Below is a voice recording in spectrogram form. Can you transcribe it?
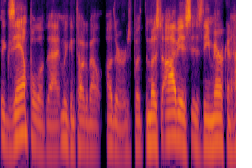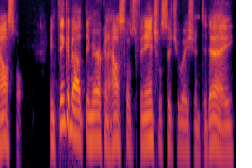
example of that, and we can talk about others, but the most obvious is the American household. I mean, think about the American household's financial situation today.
